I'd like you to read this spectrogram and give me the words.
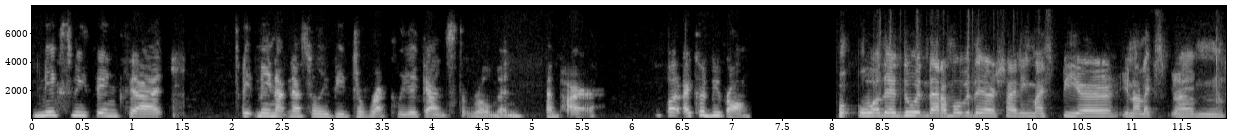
makes me think that it may not necessarily be directly against the Roman Empire. But I could be wrong. While they're doing that, I'm over there shining my spear, you know, like um,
